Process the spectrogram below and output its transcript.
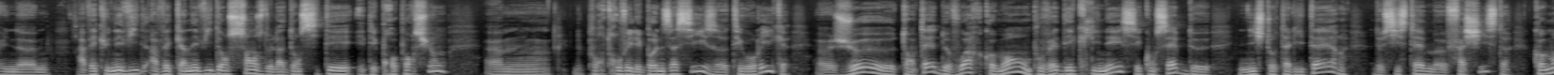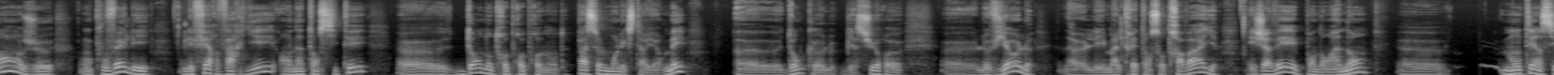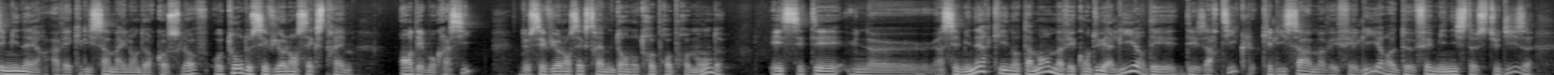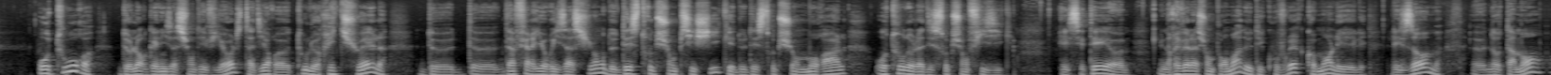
une, avec, un évident sens de la densité et des proportions, euh, pour trouver les bonnes assises théoriques, je tentais de voir comment on pouvait décliner ces concepts de niche totalitaire, de système fasciste, comment on pouvait les, les faire varier en intensité dans notre propre monde, pas seulement l'extérieur, mais euh, donc, euh, bien sûr, euh, le viol, les maltraitances au travail. Et j'avais, pendant un an, monté un séminaire avec Elissa Mailander-Koslov autour de ces violences extrêmes en démocratie, de ces violences extrêmes dans notre propre monde. Et c'était un séminaire qui, notamment, m'avait conduit à lire des, des articles qu'Elissa m'avait fait lire de Feminist Studies autour de l'organisation des viols, c'est-à-dire euh, tout le rituel d'infériorisation, de, destruction psychique et de destruction morale autour de la destruction physique. Et c'était euh, une révélation pour moi de découvrir comment les, hommes, euh, notamment,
